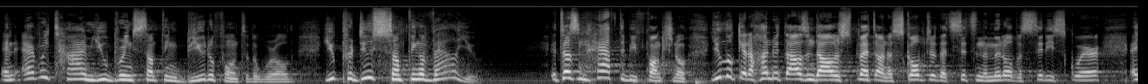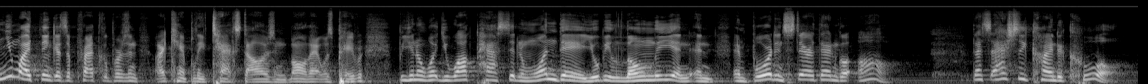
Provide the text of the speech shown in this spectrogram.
And every time you bring something beautiful into the world, you produce something of value. It doesn't have to be functional. You look at $100,000 spent on a sculpture that sits in the middle of a city square, and you might think, as a practical person, I can't believe tax dollars and all that was for. But you know what? You walk past it, and one day you'll be lonely and, and, and bored and stare at that and go, oh, that's actually kind of cool.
